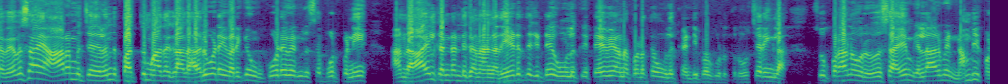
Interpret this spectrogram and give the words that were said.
விவசாயம் ஆரம்பிச்சதுல இருந்து பத்து மாத கால அறுவடை வரைக்கும் உங்க கூடவே இருந்து சப்போர்ட் பண்ணி அந்த ஆயில் கண்டென்ட்டுக்கு நாங்கள் அதை எடுத்துக்கிட்டு உங்களுக்கு தேவையான படத்தை உங்களுக்கு கண்டிப்பா கொடுத்துருவோம். சரிங்களா? சூப்பரான ஒரு விவசாயம் எல்லாருமே நம்பி பண்ண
